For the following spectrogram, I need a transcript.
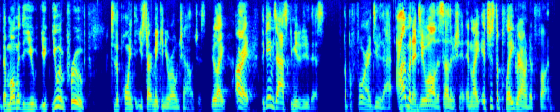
the moment that you you you improve to the point that you start making your own challenges, you're like, all right, the game's asking me to do this. But before I do that, I'm gonna do all this other shit, and like it's just a playground of fun.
